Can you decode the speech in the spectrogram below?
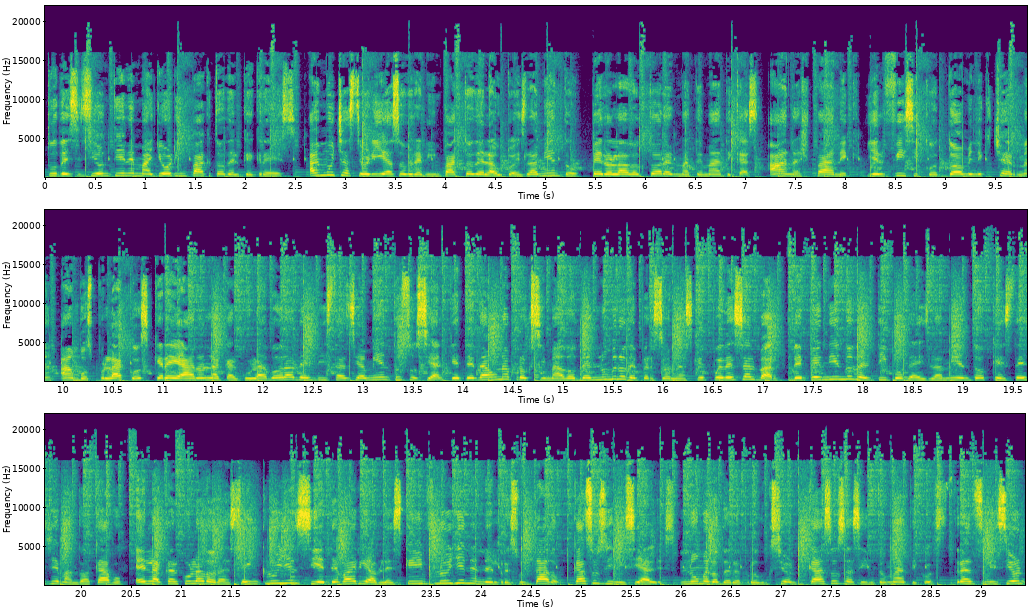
Tu decisión tiene mayor impacto del que crees. Hay muchas teorías sobre el impacto del autoaislamiento, pero la doctora en matemáticas Anna Spanik y el físico Dominic Cherna, ambos polacos, crearon la calculadora del distanciamiento social que te da un aproximado del número de personas que puedes salvar dependiendo del tipo de aislamiento que estés llevando a cabo. En la calculadora se incluyen siete variables que influyen en el resultado, casos iniciales, número de reproducción, casos asintomáticos, transmisión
